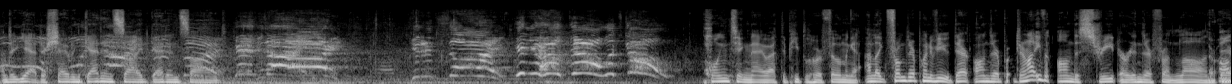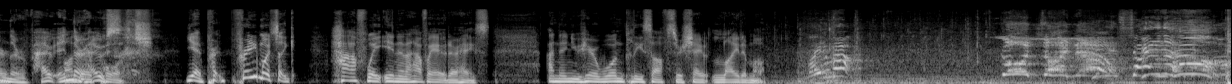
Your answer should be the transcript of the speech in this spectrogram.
and they're yeah, they're shouting, "Get inside! Get inside!" Get inside! Get inside! Get in your house now! Let's go! Pointing now at the people who are filming it, and like from their point of view, they're on their they're not even on the street or in their front lawn. They're on their hou- in on their house. porch. Yeah, pr- pretty much like halfway in and halfway out of their house, and then you hear one police officer shout, "Light him up!" Light him up! Go inside now! Get, inside. in the house!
